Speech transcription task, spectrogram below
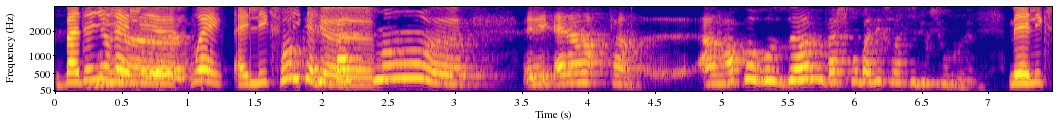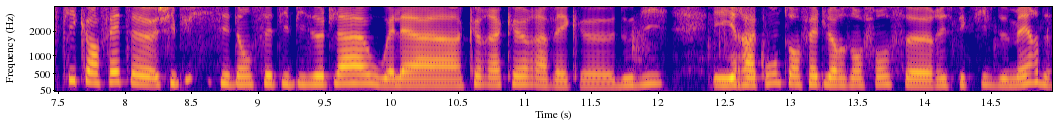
bah d'ailleurs, elle, euh, ouais, elle Je pense explique. qu'elle est vachement. elle, a un, enfin, un rapport aux hommes vachement basé sur la séduction, quand même. Mais elle explique en fait, je sais plus si c'est dans cet épisode-là où elle a un cœur à cœur avec Dodi et ils racontent en fait leurs enfances respectives de merde.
